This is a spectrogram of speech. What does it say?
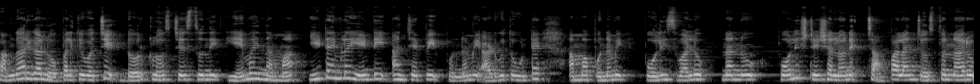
కంగారుగా లోపలికి వచ్చి డోర్ క్లోజ్ చేస్తుంది. ఏమైందమ్మా? ఈ టైంలో ఏంటి? అని చెప్పి పున్నమి అడుగుతూ ఉంటే అమ్మ పున్నమి పోలీస్ వాళ్ళు నన్ను పోలీస్ స్టేషన్లోనే చంపాలని చూస్తున్నారు.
